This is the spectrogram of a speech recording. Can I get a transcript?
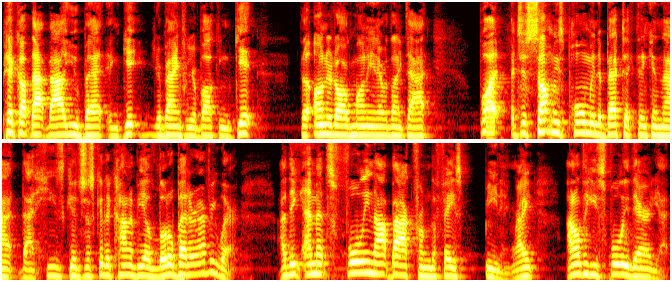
pick up that value bet and get your bang for your buck and get the underdog money and everything like that. But just something's pulling me to Bektic thinking that that he's good, just going to kind of be a little better everywhere. I think Emmett's fully not back from the face beating, right? I don't think he's fully there yet.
